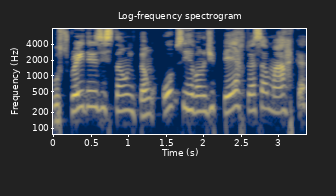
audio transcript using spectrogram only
Os traders estão então observando de perto essa marca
